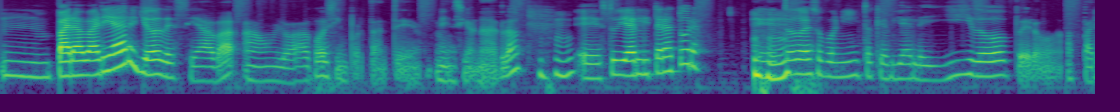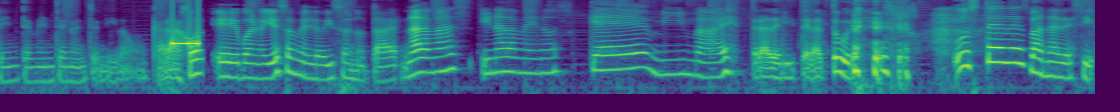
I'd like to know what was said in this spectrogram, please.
mm, para variar yo deseaba, aún lo hago, es importante mencionarlo, eh, estudiar literatura. Eh, todo eso bonito que había leído, pero aparentemente no he entendido un carajo. Eh, bueno, y eso me lo hizo notar nada más y nada menos que mi maestra de literatura. Ustedes van a decir,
